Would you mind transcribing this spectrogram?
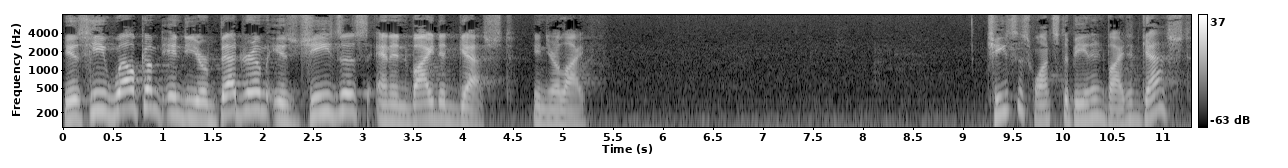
Is he welcomed into your bedroom? Is Jesus an invited guest in your life? Jesus wants to be an invited guest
